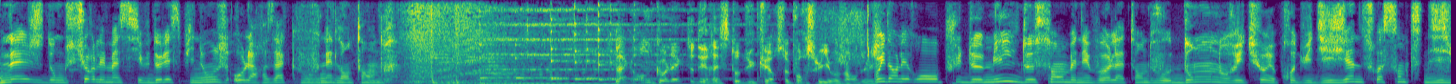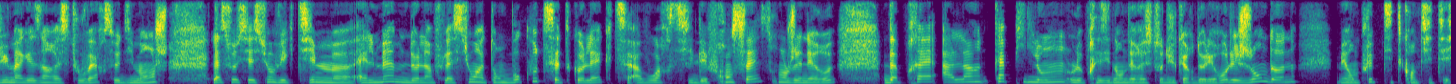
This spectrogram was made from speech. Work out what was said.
Neige donc sur les massifs de l'Espinouse au Larzac, vous venez de l'entendre. La grande collecte des restos du cœur se poursuit aujourd'hui. Oui, dans l'Hérault, plus de 1200 bénévoles attendent vos dons, nourriture et produits d'hygiène. 78 magasins restent ouverts ce dimanche. L'association victime elle-même de l'inflation attend beaucoup de cette collecte, à voir si les Français seront généreux. D'après Alain Capillon, le président des restos du cœur de l'Hérault, les gens donnent, mais en plus petite quantité.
